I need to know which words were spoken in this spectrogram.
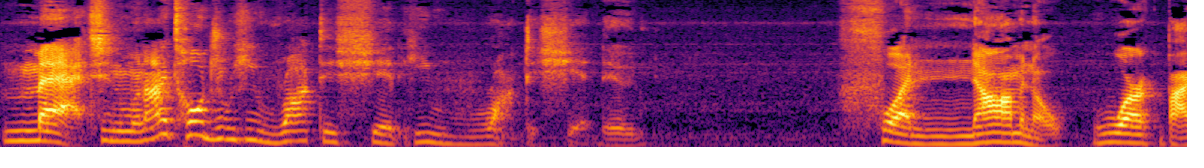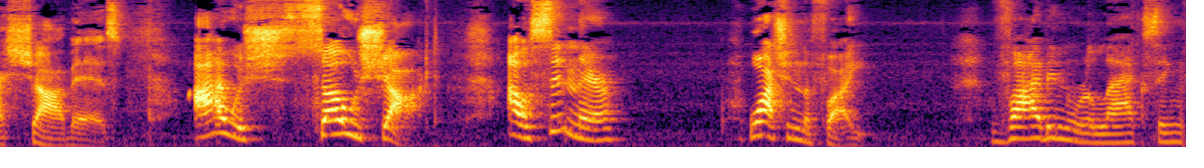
match. And when I told you he rocked his shit, he rocked his shit, dude. Phenomenal work by Chavez. I was so shocked. I was sitting there watching the fight, vibing, relaxing.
